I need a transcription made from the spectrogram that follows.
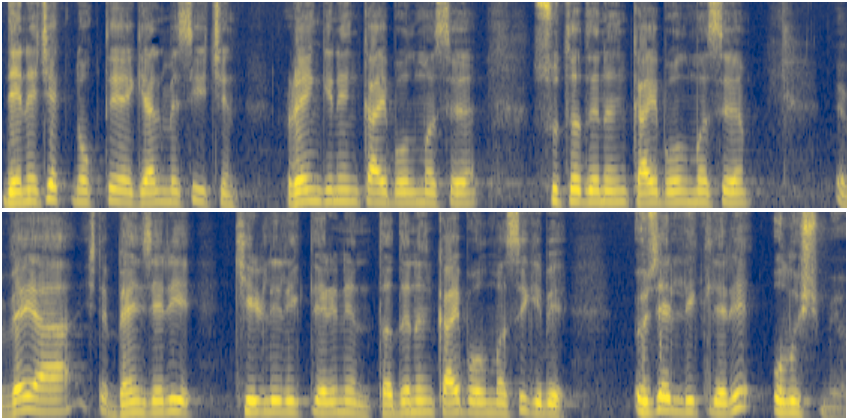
denecek noktaya gelmesi için renginin kaybolması, su tadının kaybolması veya işte benzeri kirliliklerinin tadının kaybolması gibi özellikleri oluşmuyor.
